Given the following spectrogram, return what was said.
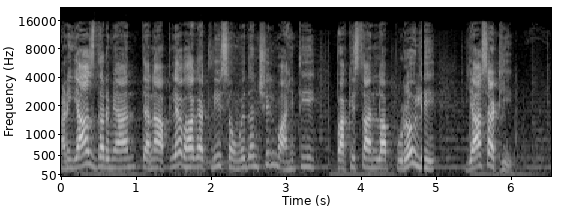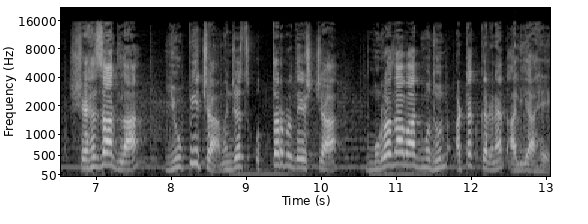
आणि याच दरम्यान त्यांना आपल्या भागातली संवेदनशील माहिती पाकिस्तानला पुरवली यासाठी शहजादला युपीच्या म्हणजेच उत्तर प्रदेशच्या मुरादाबादमधून अटक करण्यात आली आहे.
